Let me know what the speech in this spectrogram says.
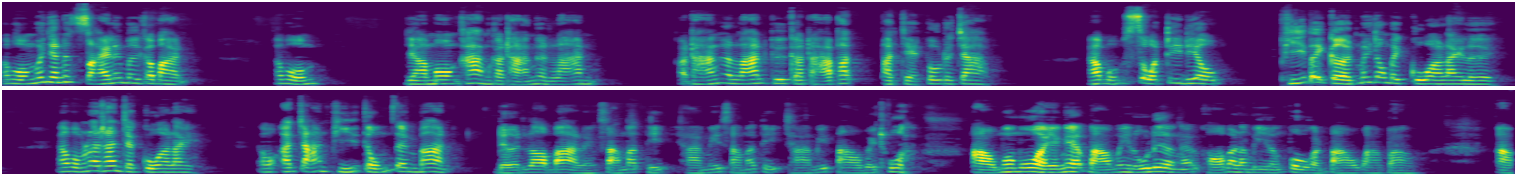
ครับผมเพราะฉะนั้นสายเลยมือกระบาดครับผม อย่ามองข้ามคาถางเงินล้านคาถางเงินล้านคือคาถาพระปัจเจกพระพุทธเจ้าครับผมสวดทีเดียว ผีไปเกิดไม่ต้องไปกลัวอะไรเลยครับผมแล้วท่านจะกลัวอะไรอาจารย์ผีตมเต็มบ้าน เดินรอบบ้านเลยสามติชามิสามติชามิเป่าไปทั่วเป่ามั่วๆอย่างเงี้ยเป่าไม่รู้เรื่องนะขอบารมีหลวงปู่ก่อนเป่าเป่าเป่าเป่า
